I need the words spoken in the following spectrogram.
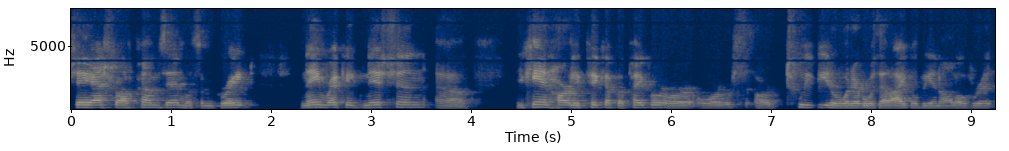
Jay Ashcroft comes in with some great name recognition. Uh, you can't hardly pick up a paper or, or, or tweet or whatever without Eigel being all over it.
